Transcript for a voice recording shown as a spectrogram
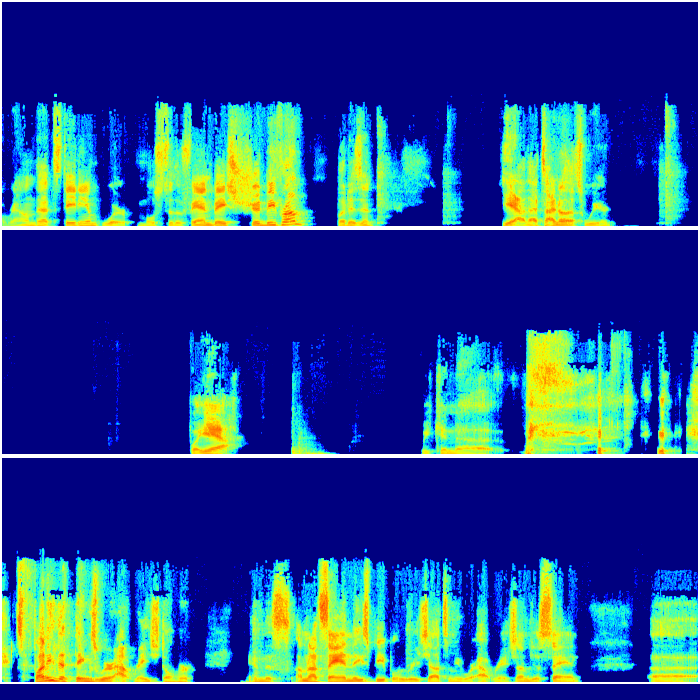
around that stadium where most of the fan base should be from, but isn't. Yeah, that's, I know that's weird. But yeah, we can uh it's funny the things we're outraged over in this. I'm not saying these people who reached out to me were outraged. I'm just saying uh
